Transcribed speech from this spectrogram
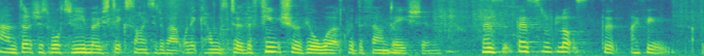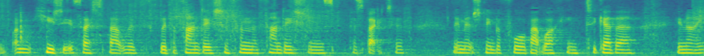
And Duchess, what are you most excited about when it comes to the future of your work with the foundation? There's, there's sort of lots that I think I'm hugely excited about with, with the foundation from the foundation's perspective. They mentioning before about working together. You know,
